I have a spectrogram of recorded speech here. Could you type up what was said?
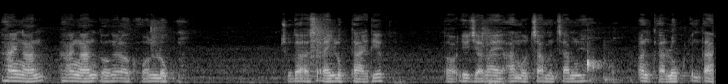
Hai ngắn hai ngắn có nghĩa là có con lục. Chúng ta sẽ đánh lục tài tiếp. Đó, như chén này ăn 100 phần trăm nhé. Ăn cả lục lẫn tài.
